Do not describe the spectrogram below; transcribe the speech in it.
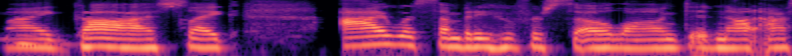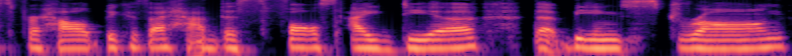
my mm-hmm. gosh like i was somebody who for so long did not ask for help because i had this false idea that being strong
